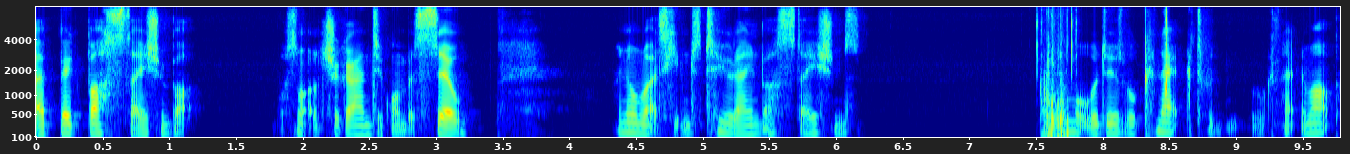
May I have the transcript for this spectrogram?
a big bus station, but it's not a gigantic one, but still. I normally like to keep them to two lane bus stations. And what we'll do is we'll connect we'll connect them up.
